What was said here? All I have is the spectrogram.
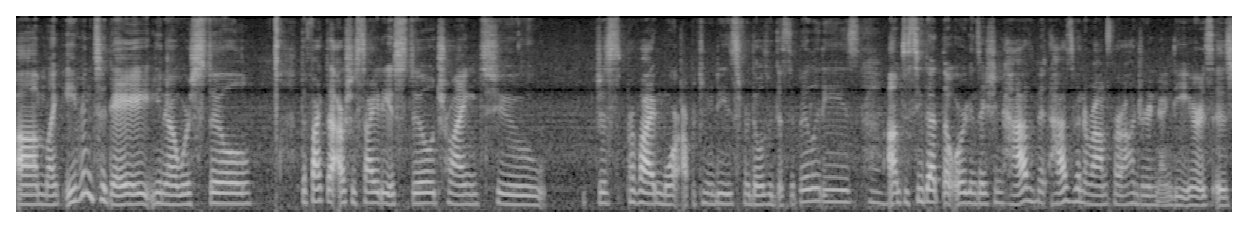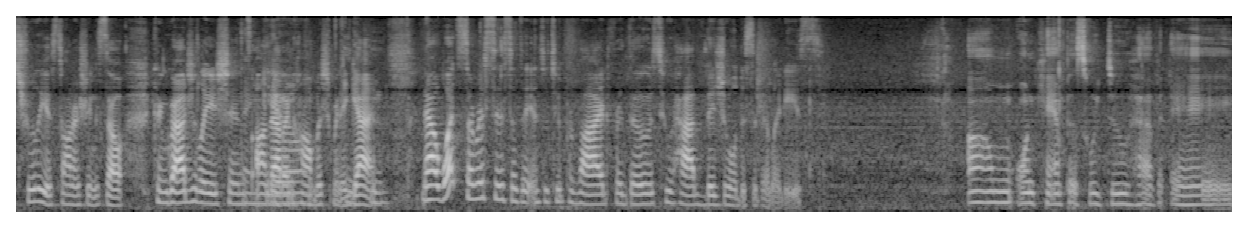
um, like even today, you know, we're still, the fact that our society is still trying to just provide more opportunities for those with disabilities, um, to see that the organization have been, has been around for 190 years is truly astonishing. So congratulations Thank on that accomplishment Thank again. you. Now, what services does the Institute provide for those who have visual disabilities? Um, on campus, we do have a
